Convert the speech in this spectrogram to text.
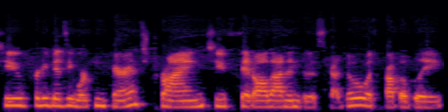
two pretty busy working parents, trying to fit all that into a schedule was probably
